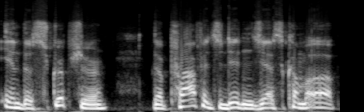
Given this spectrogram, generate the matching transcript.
in the scripture, the prophets didn't just come up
